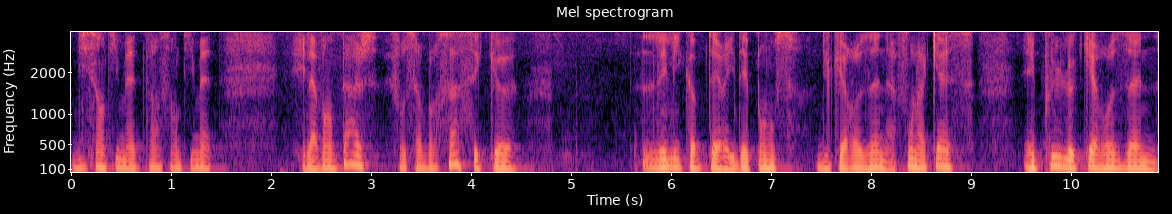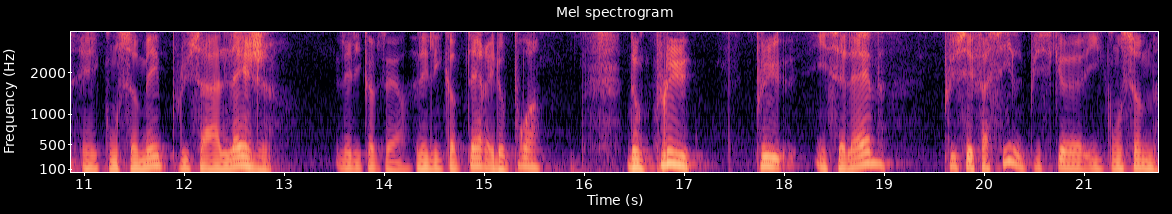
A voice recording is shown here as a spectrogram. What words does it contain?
10 cm, 20 cm. Et l'avantage, il faut savoir ça, c'est que l'hélicoptère, il dépense du kérosène à fond la caisse. Et plus le kérosène est consommé, plus ça allège L'hélicoptère. l'hélicoptère et le poids. Donc plus, plus il s'élève, plus c'est facile puisqu'il consomme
